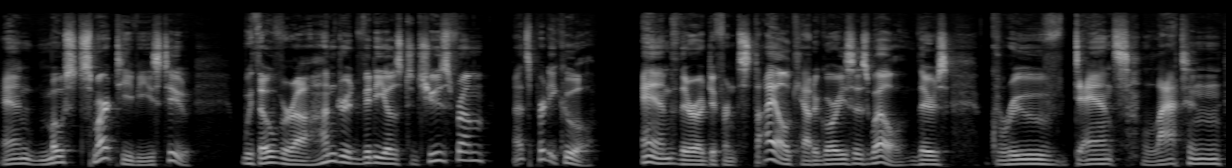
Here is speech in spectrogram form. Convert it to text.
and most smart TVs too. With over a hundred videos to choose from, that's pretty cool. And there are different style categories as well. There's groove, dance, Latin,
